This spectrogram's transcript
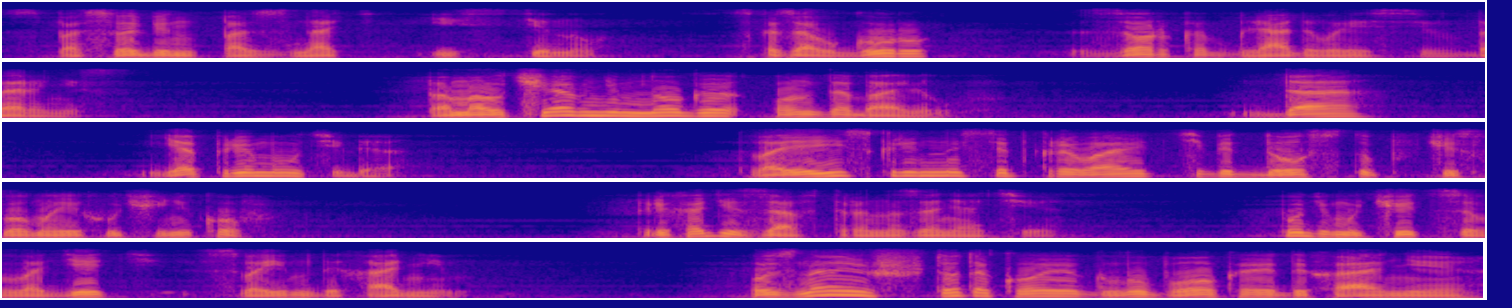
способен познать истину, сказал гуру, зорко вглядываясь в Бернис. Помолчав немного, он добавил, «Да, я приму тебя. Твоя искренность открывает тебе доступ в число моих учеников. Приходи завтра на занятия. Будем учиться владеть своим дыханием. Узнаешь, что такое глубокое дыхание,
